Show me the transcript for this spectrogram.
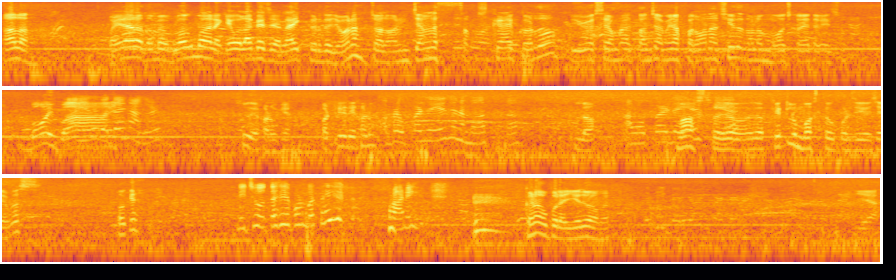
હાલો. પહેલા તમે બ્લોગમાં અને કેવો લાગે છે લાઈક કરી દેજો ને? ચાલો અને ચેનલને સબસ્ક્રાઈબ કરી દો. યુએસએ હમણાં ત્રણ ચાર મહિના ફરવાના છીએ તો તમને મોજ કરાવી દઈશું બોય બાય શું દેખાડું કે? પટરી દેખાડું? આપણે ઉપર જઈએ છે ને મસ્ત. લો. આમ ઉપર જઈએ મસ્ત જો જો કેટલું મસ્ત ઉપર જઈએ છે બસ. ઓકે નીચે ઉતરીએ પણ બતાવીએ. પાણી. ઘણા ઉપર આવી ગયા જો અમે. યા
